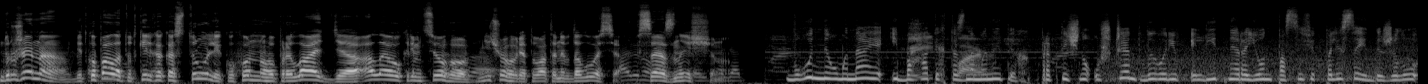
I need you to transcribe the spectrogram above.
Дружина відкопала тут кілька каструлі, кухонного приладдя, але окрім цього нічого врятувати не вдалося. Все знищено. Вогонь не оминає і багатих та знаменитих. Практично ущент вигорів елітний район Пасифік Палісейд, де жило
